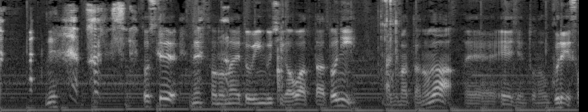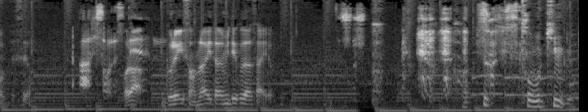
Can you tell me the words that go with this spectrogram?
ね。そうですね。そして、ね、そのナイトウィング誌が終わった後に始まったのが、えーエージェントのグレイソンですよ。あ、そうですほらね。、グレイソンライター見てくださいよ。そうです。トム・キング。もう、も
